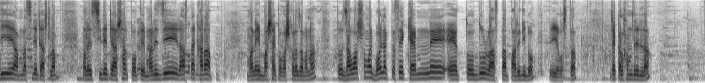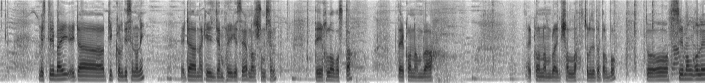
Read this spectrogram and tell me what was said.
দিয়ে আমরা সিলেটে আসলাম। মানে সিলেটে আসার পথে মানে যে রাস্তা খারাপ মানে বাসায় প্রকাশ করা যাবে না। তো যাওয়ার সময় ভয় লাগতেছে, কেমনে এত দূর রাস্তা পাড়ি দিব? এই অবস্থা। যাক, আলহামদুলিল্লাহ। মিস্ত্রি ভাই, এটা ঠিক করে দিয়েছেন উনি। এটা নাকি জ্যাম হয়ে গেছে, আপনারা শুনছেন। তো এই হলো অবস্থা। তো এখন আমরা এখন আমরা ইনশাল্লাহ চলে যেতে পারব। তো শ্রীমঙ্গলে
